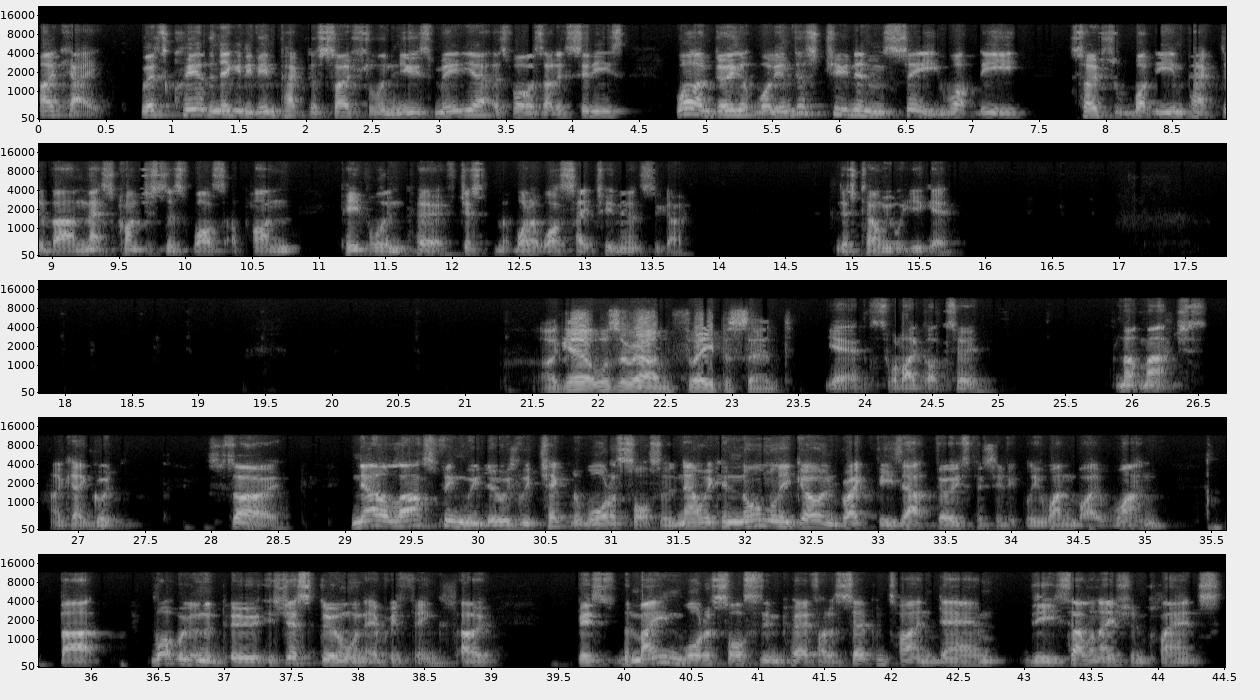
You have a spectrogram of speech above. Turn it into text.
Okay, let's clear the negative impact of social and news media as well as other cities. While I'm doing it, William, just tune in and see what the social, what the impact of uh, mass consciousness was upon people in Perth, just what it was, say, two minutes ago. Just tell me what you get. I get it was around 3%. Yeah, that's what I got too. Not much. Okay, good. So now the last thing we do is we check the water sources. Now we can normally go and break these out very specifically one by one, but what we're going to do is just do on everything. So there's the main water sources in Perth are the Serpentine Dam, the salination plants,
